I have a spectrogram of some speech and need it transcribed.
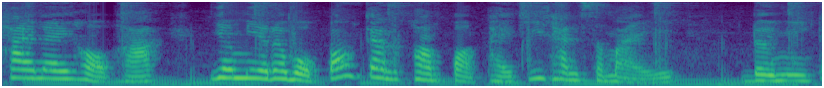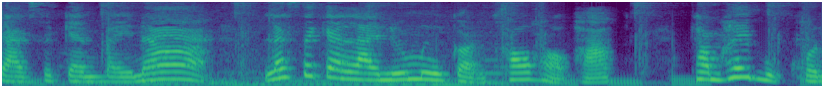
ภายในหอพักยังมีระบบป้องกันความปลอดภัยที่ทันสมัย โดยมีการสแกนใบหน้า และสแกนลายนิ้วมือก่อนเข้าหอพักทำให้บุคคล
